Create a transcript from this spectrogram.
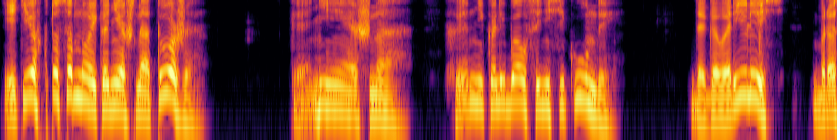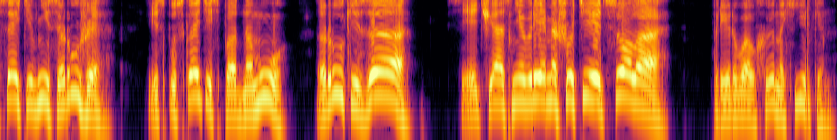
И тех, кто со мной, конечно, тоже». «Конечно!» Хэн не колебался ни секунды. «Договорились? Бросайте вниз оружие и спускайтесь по одному. Руки за...» «Сейчас не время шутить, Соло!» — прервал Хэна Хиркин,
